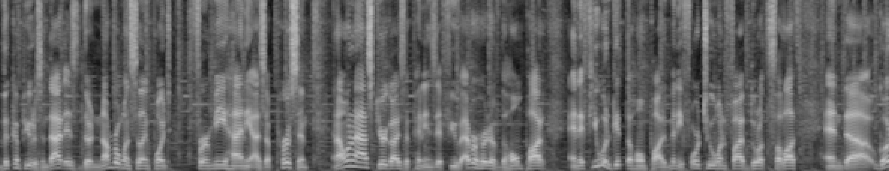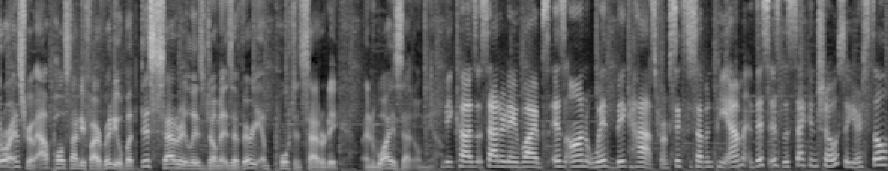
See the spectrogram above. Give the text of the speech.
the computers, and that is their number one selling point for me, Hani, as a person. And I want to ask your guys' opinions if you've ever heard of the HomePod and if you would get the HomePod Mini 4215 Durat Salat and uh, go to our Instagram at Pulse95 Radio. But this Saturday, ladies and gentlemen, is a very important Saturday. And why is that, Omnia? Because Saturday Vibes is on with Big Hass from 6 to 7 p.m. This is the second show, so you're still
